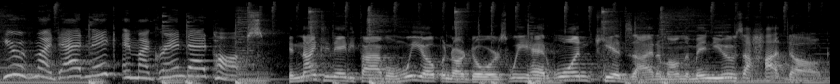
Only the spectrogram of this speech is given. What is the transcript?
here with my dad Nick and my granddad Pops. In 1985, when we opened our doors, we had one kids item on the menu. It was a hot dog.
